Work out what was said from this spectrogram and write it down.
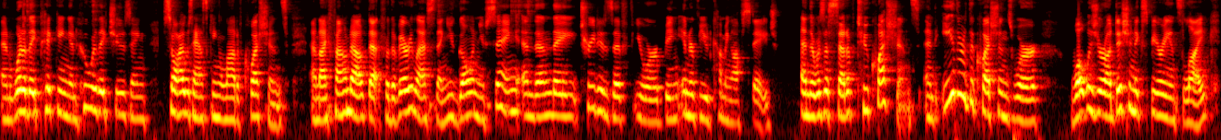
and what are they picking and who are they choosing? So i was asking a lot of questions and i found out that for the very last thing you go and you sing and then they treat it as if you're being interviewed coming off stage. And there was a set of two questions and either the questions were what was your audition experience like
